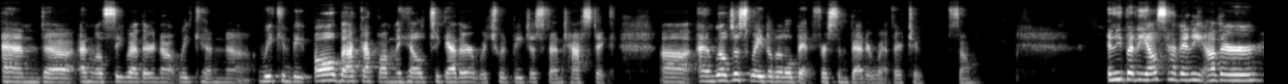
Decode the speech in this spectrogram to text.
and uh, and we'll see whether or not we can uh, we can be all back up on the hill together, which would be just fantastic. Uh, and we'll just wait a little bit for some better weather too. So, anybody else have any other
